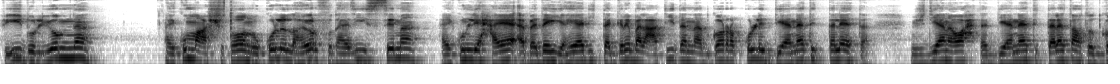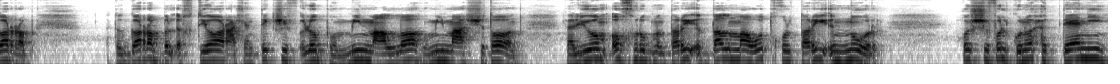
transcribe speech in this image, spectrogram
في ايده اليمنى هيكون مع الشيطان وكل اللي هيرفض هذه السمة هيكون ليه حياة أبدية. هي دي التجربة العتيدة إنها تجرب كل الديانات التلاتة. مش ديانة واحدة الديانات التلاتة هتتجرب. هتتجرب بالاختيار عشان تكشف قلوبهم مين مع الله ومين مع الشيطان. فاليوم اخرج من طريق الضلمة وادخل طريق النور. خش فلك نوح التاني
